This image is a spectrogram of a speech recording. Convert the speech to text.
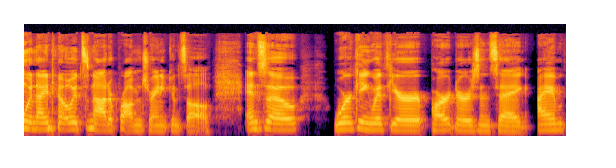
when I know it's not a problem training can solve. And so working with your partners and saying, I am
